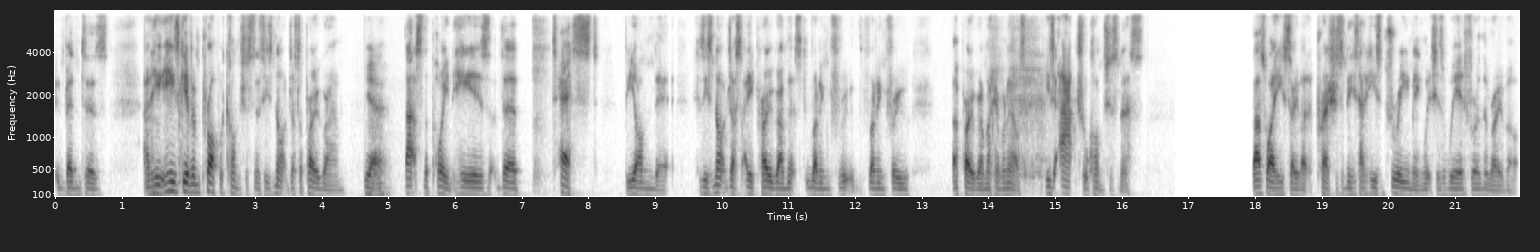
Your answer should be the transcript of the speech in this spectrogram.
inventors, and he he's given proper consciousness. He's not just a program. Yeah. That's the point. He is the test beyond it because he's not just a program that's running through running through a program like everyone else. He's actual consciousness. That's why he's so like precious and he's he's dreaming, which is weird for the robot.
